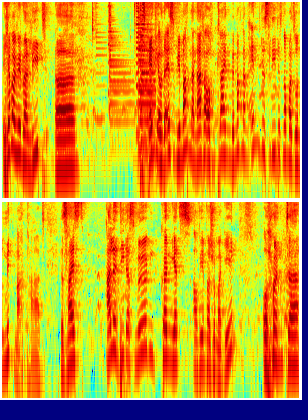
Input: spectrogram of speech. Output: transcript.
Ich habe auf jeden Fall ein Lied. Äh, das kennt ihr. Und da ist, wir machen dann nachher auch einen kleinen, wir machen am Ende des Liedes nochmal so einen Mitmachpart. Das heißt, alle, die das mögen, können jetzt auf jeden Fall schon mal gehen. Und äh,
